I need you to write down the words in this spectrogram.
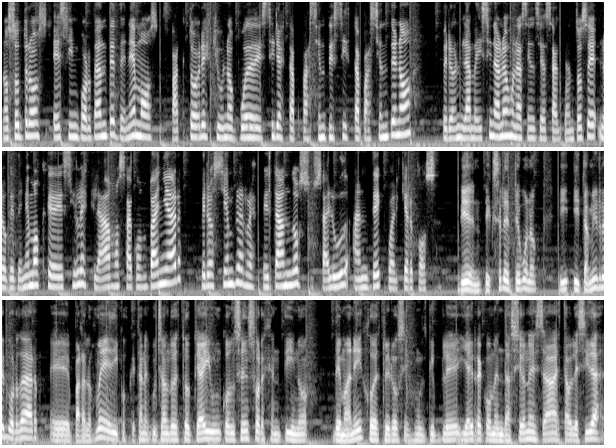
Nosotros es importante, tenemos factores que uno puede decir a esta paciente sí, esta paciente no, pero la medicina no es una ciencia exacta. Entonces, lo que tenemos que decirles es que la vamos a acompañar, pero siempre respetando su salud ante cualquier cosa. Bien, excelente. Bueno, y, también recordar eh, para los médicos que están escuchando esto que hay un consenso argentino de manejo de esclerosis múltiple y hay recomendaciones ya establecidas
